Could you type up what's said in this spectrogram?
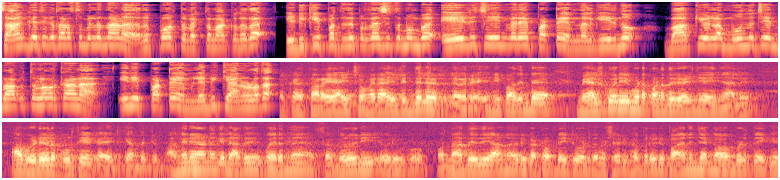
സാങ്കേതിക തടസ്സമില്ലെന്നാണ് റിപ്പോർട്ട് വ്യക്തമാക്കുന്നത്. ഇടുക്കി പദ്ധതി പ്രദേശത്ത് മുമ്പ് ഏഴ് ചെയിൻ വരെ പട്ടയം നൽകിയിരുന്നു. ബാക്കിയുള്ള മൂന്ന് ചെയിൻ ഭാഗത്തുള്ളവർക്കാണ് ഇനി പട്ടയം ലഭിക്കാനുള്ളത്. തറയായി ചുമരായി ലിൻഡലുമല്ല വരെ ഇനിയിപ്പോൾ അതിന്റെ മേൽക്കൂരയും കൂടെ പണിത് കഴിഞ്ഞു കഴിഞ്ഞാൽ ആ വീടുകൾ പൂർത്തിയാക്കാതിരിക്കാൻ പറ്റും. അങ്ങനെയാണെങ്കിൽ അത് വരുന്ന ഫെബ്രുവരി ഒരു ഒന്നാം തീയതിയാണ് ഒരു കട്ട് ഓഫ് ഡേറ്റ് കൊടുത്തത്. പക്ഷേ ഒരു ഫെബ്രുവരി പതിനഞ്ചാം ആകുമ്പോഴത്തേക്ക്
